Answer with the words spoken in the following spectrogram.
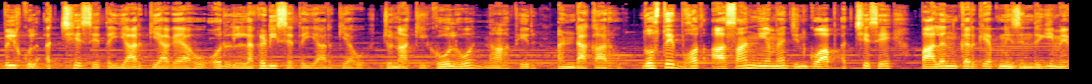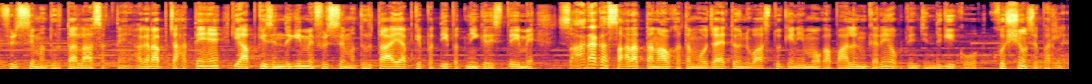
बिल्कुल अच्छे से तैयार किया गया हो और लकड़ी से तैयार किया हो, जो ना कि गोल हो, ना फिर अंडाकार हो। दोस्तों, ये बहुत आसान नियम है जिनको आप अच्छे से पालन करके अपनी ज़िंदगी में फिर से मधुरता ला सकते हैं। अगर आप चाहते हैं कि आपकी ज़िंदगी में फिर से मधुरता आए, आपके पति पत्नी के रिश्ते में सारा का सारा तनाव खत्म हो जाए तो इन वास्तु के नियमों का पालन करें और अपनी ज़िंदगी को खुशियों से भर लें।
